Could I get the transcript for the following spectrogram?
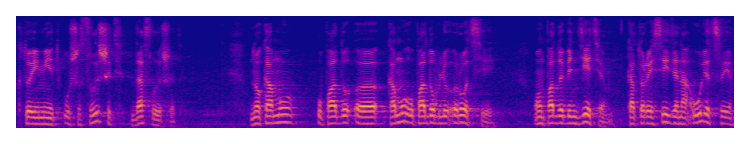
Кто имеет уши слышать, да слышит. Но кому, уподо... Э, кому уподоблю род сей – он подобен детям, которые, сидя на улице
